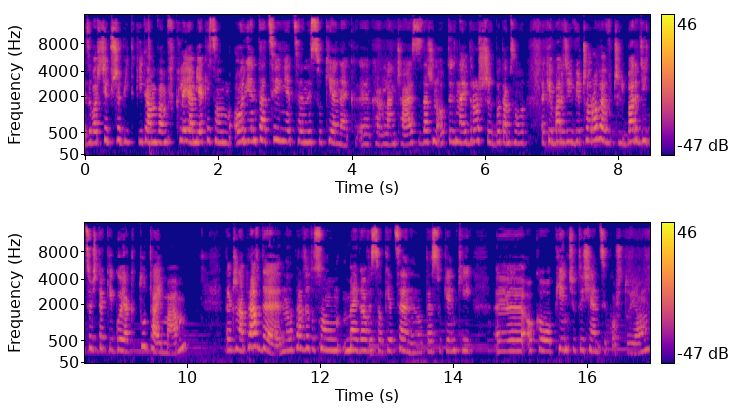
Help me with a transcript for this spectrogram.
Zobaczcie, przebitki tam Wam wklejam, jakie są orientacyjnie ceny sukienek e, Caroline Charles. Zacznę od tych najdroższych, bo tam są takie bardziej wieczorowe, czyli bardziej coś takiego jak tutaj mam. Także naprawdę, no naprawdę to są mega wysokie ceny. No te sukienki yy, około 5000 kosztują.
